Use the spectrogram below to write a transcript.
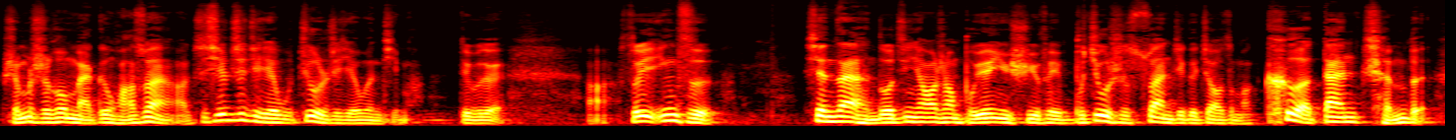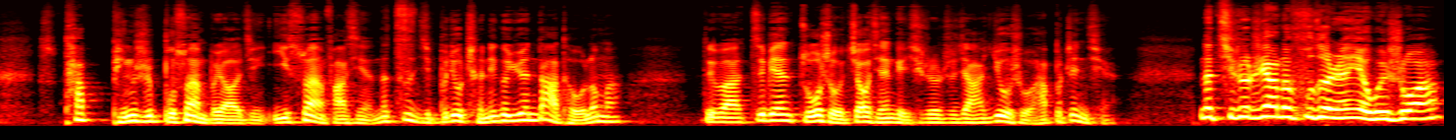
什么时候买更划算啊？这些这这些就是这些问题嘛，对不对？啊，所以因此。现在很多经销商不愿意续费，不就是算这个叫什么客单成本？他平时不算不要紧，一算发现那自己不就成了一个冤大头了吗？对吧？这边左手交钱给汽车之家，右手还不挣钱。那汽车之家的负责人也会说啊，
